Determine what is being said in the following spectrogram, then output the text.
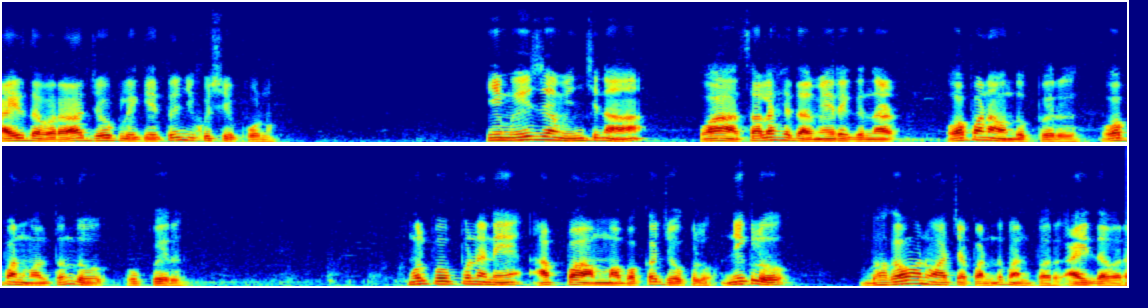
ಐದವರ ಜೋಕ್ಲಿಗೆ ತುಂಜಿ ಖುಷಿ ಪೋಣು. ಈ ಮ್ಯೂಸಿಯಂ ಇಂಚಿನ ವಾ ಸಲಹೆದ ಮೇರೆಗೆ ನ ಓಪನ್ ಒಂದು ಉಪ್ಪೇರು, ಓಪನ್ ಮಲ್ತೊಂದು ಉಪ್ಪೇರು. ಮುಲ್ಪ ಉಪ್ಪುನನೆ ಅಪ್ಪ, ಅಮ್ಮ, ಬೊಕ್ಕ ಜೋಕುಲು. ನಿಕ್ಲು ಭಗವಾನ್ ವಾಚ ಪಂದು ಪನ್ಪರು. ಐದವರ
